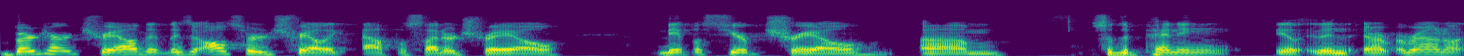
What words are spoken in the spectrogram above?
butter tart trail. There's all sort of trail like apple cider trail, maple syrup trail. Um, so depending in, around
